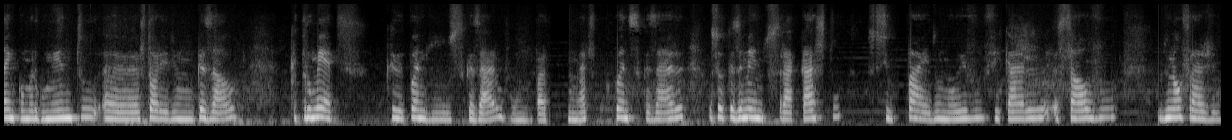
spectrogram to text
tem como argumento a história de um casal que promete que quando se casar, quando se casar, o seu casamento será casto se o pai do noivo ficar salvo do naufrágio.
